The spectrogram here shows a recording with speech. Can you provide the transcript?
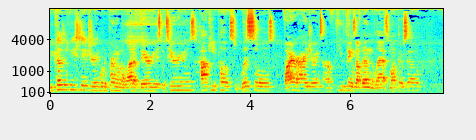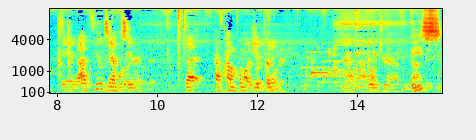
Because of these jigs, you're able to print on a lot of various materials, hockey pucks, whistles, fire hydrants are a few things I've done in the last month or so. And I have a few examples here that have come from our jig printing. Now I'm going to have these.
